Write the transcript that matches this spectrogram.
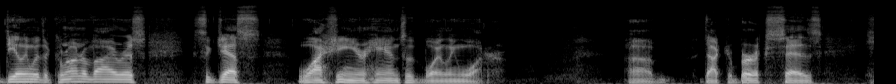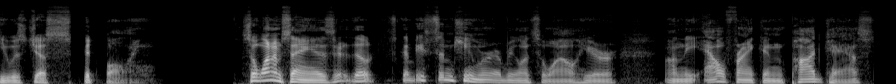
dealing with the coronavirus, suggests washing your hands with boiling water. Uh, Dr. Birx says he was just spitballing. So, what I'm saying is there, there's going to be some humor every once in a while here on the Al Franken podcast.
